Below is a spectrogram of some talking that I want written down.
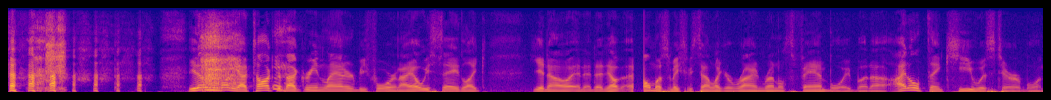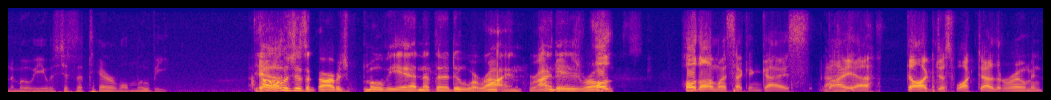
You know, it's funny. I've talked about Green Lantern before, and I always say like, you know, and it, it almost makes me sound like a Ryan Reynolds fanboy, but uh, I don't think he was terrible in the movie. It was just a terrible movie. Yeah, oh, it was just a garbage movie. Yeah, nothing to do with Ryan. Ryan did his role. Hold, hold on one second, guys. My uh, dog just walked out of the room, and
